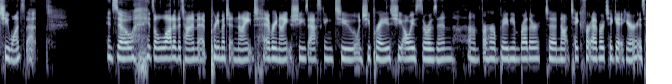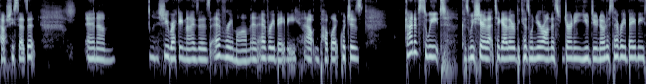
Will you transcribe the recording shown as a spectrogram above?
she wants that and so it's a lot of the time at pretty much at night, every night she's asking to, when she prays, she always throws in um, for her baby and brother to not take forever to get here, is how she says it. And um, she recognizes every mom and every baby out in public, which is kind of sweet because we share that together. Because when you're on this journey, you do notice every baby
